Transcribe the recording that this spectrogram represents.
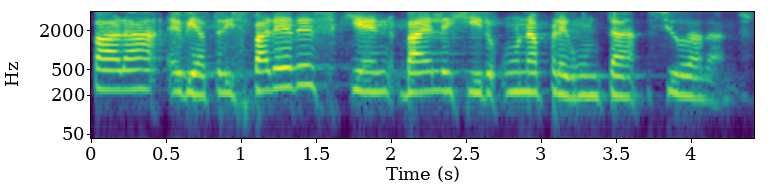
para eh, Beatriz Paredes, quien va a elegir una pregunta ciudadana.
